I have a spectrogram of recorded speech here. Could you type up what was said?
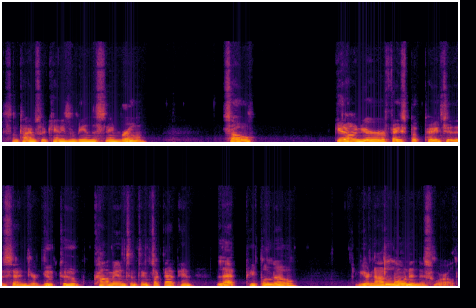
Sometimes we can't even be in the same room. So get on your Facebook pages and your YouTube comments and things like that and let people know you're not alone in this world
